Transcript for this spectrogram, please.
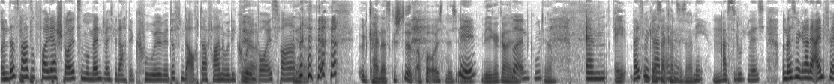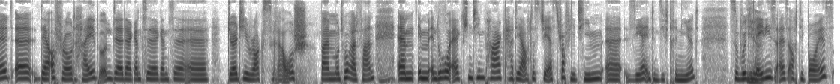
Und das war so voll der stolze Moment, weil ich mir dachte, cool, wir dürfen da auch da fahren, wo die coolen Ja. Boys fahren. Ja. Und keiner ist gestört, auch bei euch nicht. Nee. Ey. Mega geil. So ein gut. ja. Ähm, Ey, Weiß mir besser kann es nicht sein. Nee, Hm? absolut nicht. Und was mir gerade einfällt, äh, der Offroad-Hype und der, der ganze, ganze äh, Dirty Rocks-Rausch beim Motorradfahren. Mhm. Ähm, Im Enduro Action Team Park hat ja auch das GS Trophy Team äh, sehr intensiv trainiert. Sowohl die Ja. Ladies als auch die Boys.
